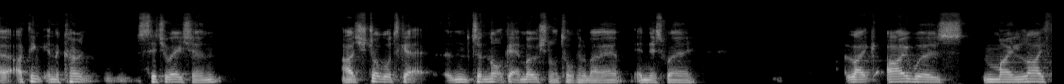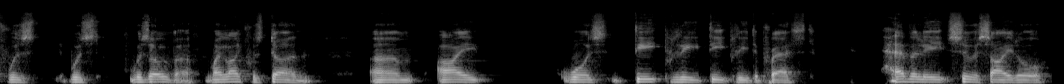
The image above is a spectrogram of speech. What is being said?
uh, I think in the current situation, I struggle to get to not get emotional talking about it in this way. Like I was, my life was was was over. My life was done. Um, I was deeply, deeply depressed, heavily suicidal.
